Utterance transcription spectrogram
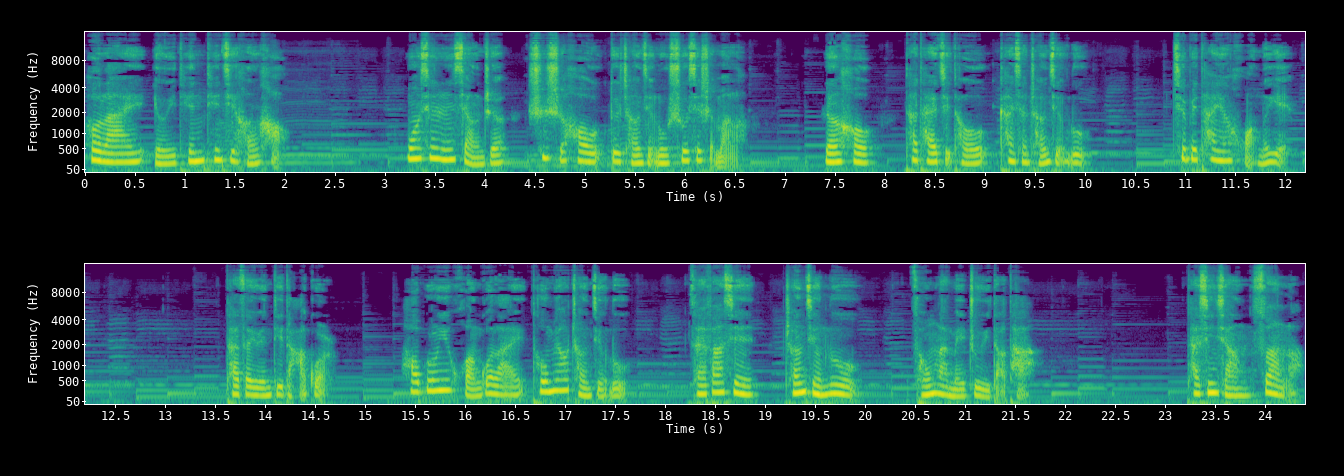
后来有一天天气很好，汪星人想着是时候对长颈鹿说些什么了，然后他抬起头看向长颈鹿，却被太阳晃了眼。他在原地打滚儿。好不容易缓过来偷瞄长颈鹿，才发现长颈鹿从来没注意到他。他心想：算了，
